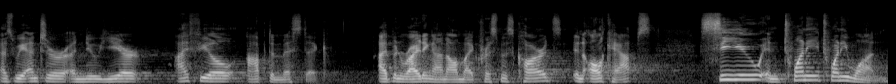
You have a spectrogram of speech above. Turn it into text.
As we enter a new year, I feel optimistic. I've been writing on all my Christmas cards in all caps, see you in 2021.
